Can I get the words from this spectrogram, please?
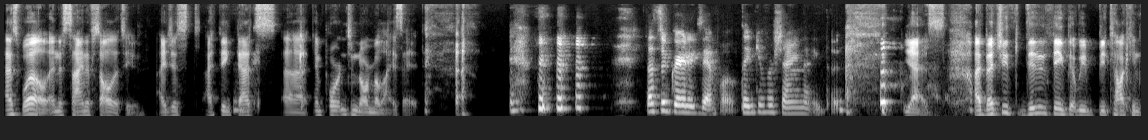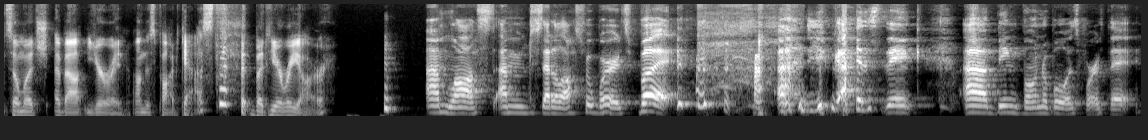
as well in a sign of solitude. I just, I think that's uh, important to normalize it. That's a great example. Thank you for sharing that, Ethan. yes. I bet you didn't think that we'd be talking so much about urine on this podcast, but here we are. I'm lost. I'm just at a loss for words. But uh, do you guys think uh, being vulnerable is worth it?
